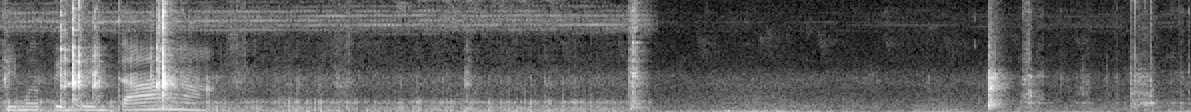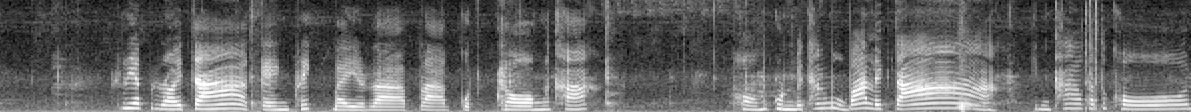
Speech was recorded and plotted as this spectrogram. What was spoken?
ฝีมือติ่มเองจ้า เรียบร้อยจ้า แกงพริกใบราปลากดคลองนะคะ หอมกลุ่นไปทั้งหมู่บ้านเลยจ้า กินข้าวครับทุกคน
